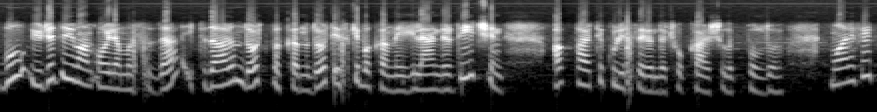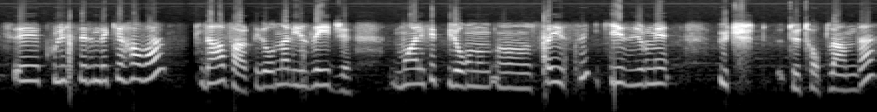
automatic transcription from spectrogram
Bu Yüce Divan oylaması da iktidarın dört bakanı, dört eski bakanı ilgilendirdiği için AK Parti kulislerinde çok karşılık buldu. Muhalefet e, kulislerindeki hava daha farklıydı. Onlar izleyici. Muhalefet bloğunun e, sayısı 223 toplamda.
